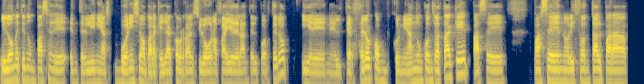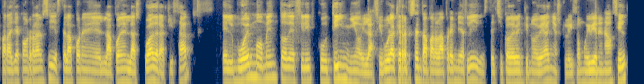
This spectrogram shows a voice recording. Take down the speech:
y luego metiendo un pase entre líneas buenísimo para que ya Rams y luego no falle delante del portero. Y en el tercero, culminando un contraataque, pase pase en horizontal para, para Jackon Ramsey y este la pone, la pone en la escuadra. Quizá el buen momento de Philippe Coutinho y la figura que representa para la Premier League, este chico de 29 años que lo hizo muy bien en Anfield,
